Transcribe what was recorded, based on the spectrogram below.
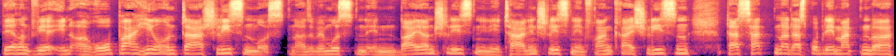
während wir in Europa hier und da schließen mussten. Also wir mussten in Bayern schließen, in Italien schließen, in Frankreich schließen. Das hatten wir, das Problem hatten wir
